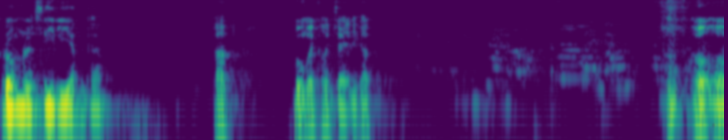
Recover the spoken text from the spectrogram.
กลมหรือสี่เหลี่ยมครับ ครับ ผมไม่เข้าใจนี่ครับโอ้โอ้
